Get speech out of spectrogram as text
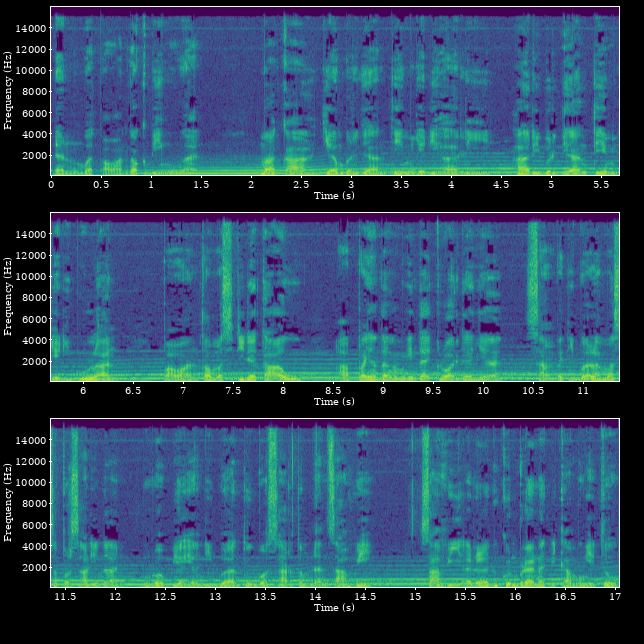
dan membuat Pak Wanto kebingungan. Maka jam berganti menjadi hari, hari berganti menjadi bulan. Pak Wanto masih tidak tahu apa yang tengah mengintai keluarganya sampai tibalah masa persalinan Bu Robiah yang dibantu Bos Sartem dan Safi. Safi adalah dukun beranak di kampung itu.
